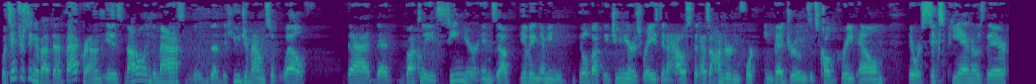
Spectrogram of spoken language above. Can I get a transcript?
What's interesting about that background is not only the mass, the, the, the huge amounts of wealth that that Buckley Senior ends up giving. I mean, Bill Buckley Jr. is raised in a house that has 114 bedrooms. It's called Great Elm. There were six pianos there.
